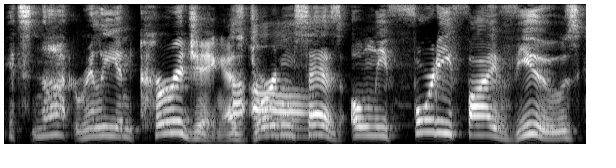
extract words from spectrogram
it's not really encouraging. As Jordan says, only 45 views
